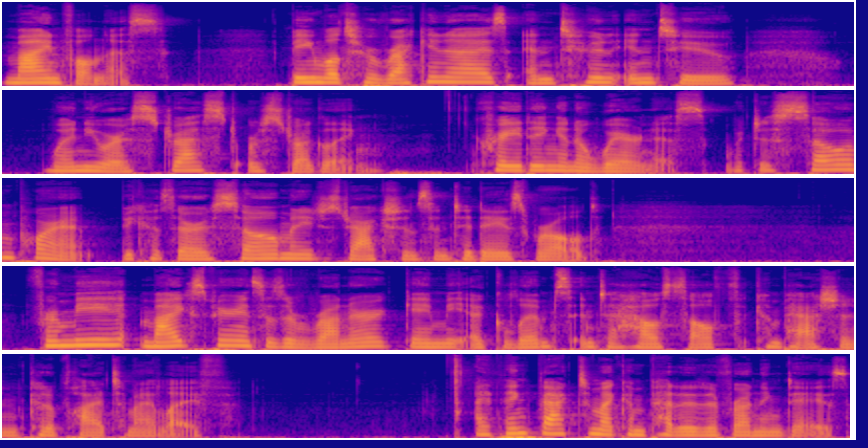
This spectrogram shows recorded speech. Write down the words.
mindfulness, being able to recognize and tune into when you are stressed or struggling, creating an awareness, which is so important because there are so many distractions in today's world. For me, my experience as a runner gave me a glimpse into how self compassion could apply to my life. I think back to my competitive running days.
